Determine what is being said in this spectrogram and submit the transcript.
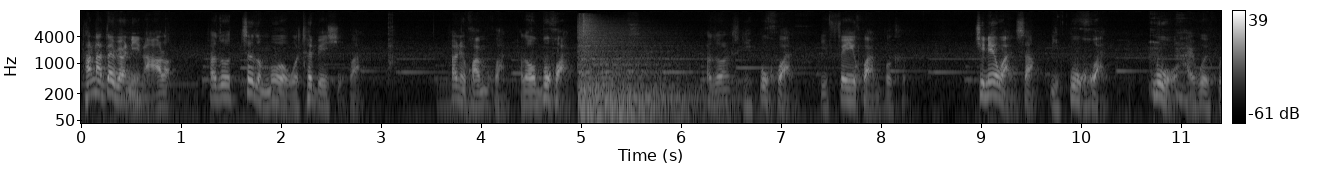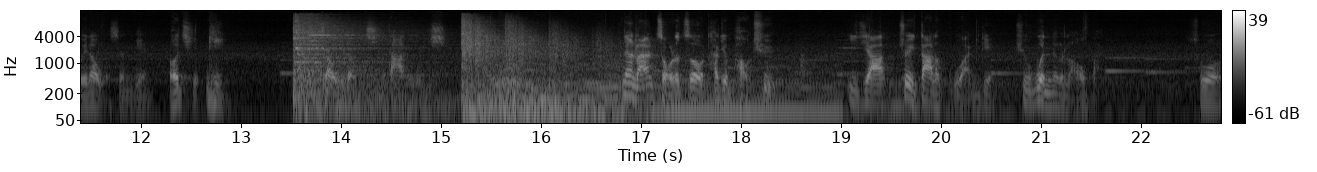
他那代表你拿了。他说这种木偶我特别喜欢。他说你还不还？他说我不还。他说你不还，你非还不可。今天晚上你不还，木偶还会回到我身边，而且你遭遇到极大的危险。那男人走了之后，他就跑去一家最大的古玩店去问那个老板，说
